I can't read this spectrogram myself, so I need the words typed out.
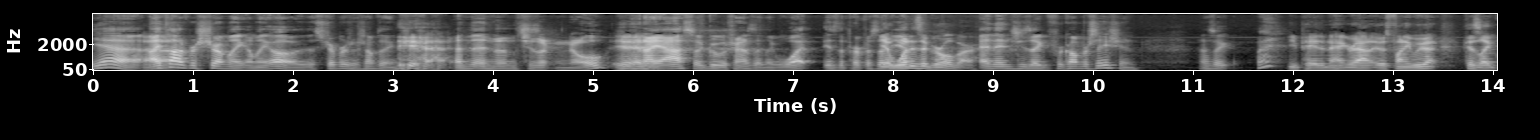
Yeah, I Uh, thought for sure. I'm like, I'm like, oh, the strippers or something. Yeah. And then, then she's like, no. Yeah. And I asked on Google Translate, like, what is the purpose of Yeah, you? what is a girl bar? And then she's like, for conversation. I was like, what? You pay them to hang around. It was funny. We went because like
